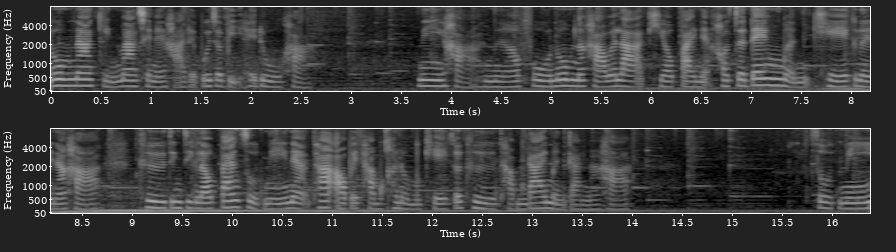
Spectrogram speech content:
นุ่มน่ากินมากใช่ไหมคะ เดี๋ยวปุ้ยจะบีให้ดูค่ะ นี่ค่ะ เนื้อฟูนุ่มนะคะ เวลาเคี้ยวไปเนี่ยเขาจะเด้งเหมือนเค้กเลยนะคะ คือจริงๆ แล้วแป้งสูตรนี้เนี่ยถ้าเอาไปทำขนมเค้กก็คือทำได้เหมือนกันนะคะสูตรนี้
